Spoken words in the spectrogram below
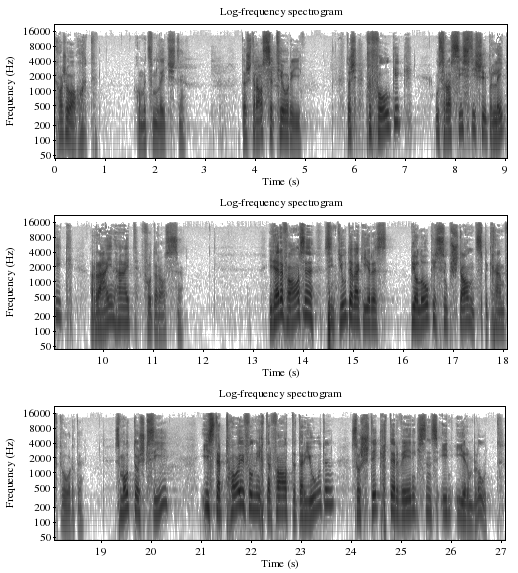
Ich habe schon acht. Kommen zum letzten. Das ist die Rassentheorie. Das ist die Verfolgung aus rassistischer Überlegung, Reinheit der Rasse. In dieser Phase sind die Juden wegen ihrer biologischen Substanz bekämpft worden. Das Motto war, ist der Teufel nicht der Vater der Juden, so steckt er wenigstens in ihrem Blut.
